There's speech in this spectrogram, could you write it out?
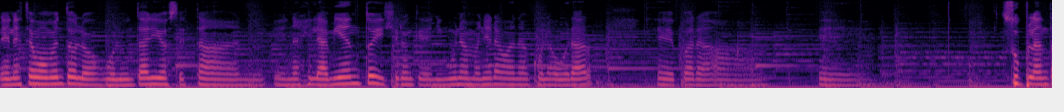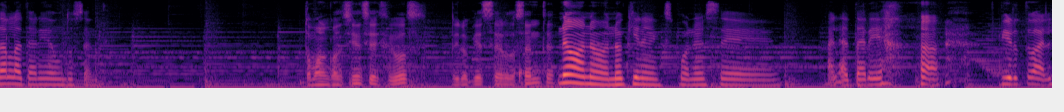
En este momento los voluntarios están en aislamiento y dijeron que de ninguna manera van a colaborar eh, para eh, suplantar la tarea de un docente. ¿Tomaron conciencia, dice vos, de lo que es ser docente? No, no, no quieren exponerse a la tarea virtual.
